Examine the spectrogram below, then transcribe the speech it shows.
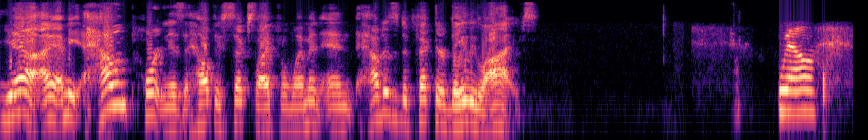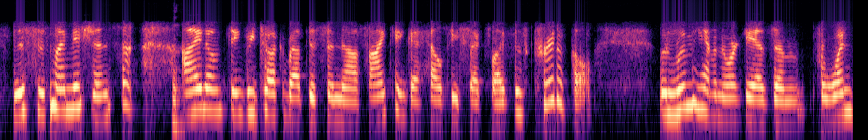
Yeah, I, I mean, how important is a healthy sex life for women, and how does it affect their daily lives? Well, this is my mission. I don't think we talk about this enough. I think a healthy sex life is critical. When women have an orgasm, for one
